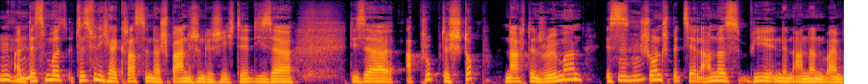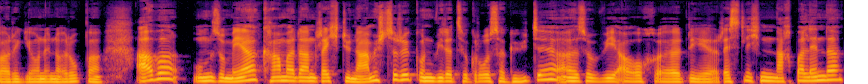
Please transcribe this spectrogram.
Mhm. Und das, muss, das finde ich halt krass in der spanischen Geschichte. Dieser, dieser abrupte Stopp nach den Römern ist mhm. schon speziell anders wie in den anderen Weinbauregionen in Europa. Aber umso mehr kam er dann recht dynamisch zurück und wieder zu großer Güte. Also wie auch äh, die restlichen Nachbarländer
